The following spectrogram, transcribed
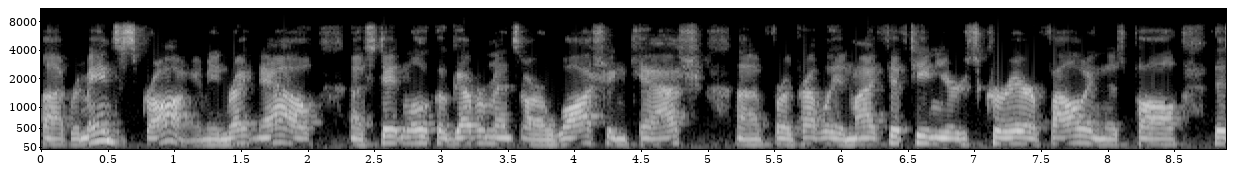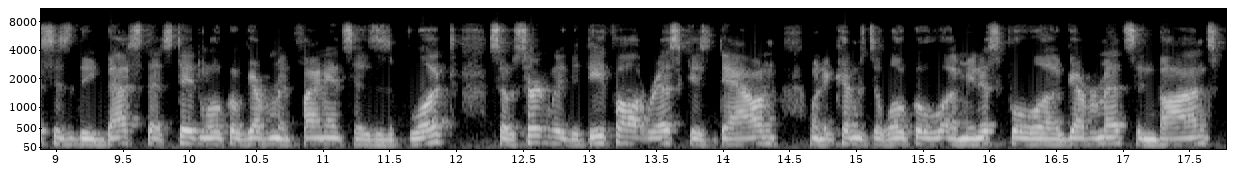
uh, remains strong. I mean, right now, uh, state and local governments are washing cash uh, for probably in my 15 years career following this, Paul, this is the best that state and local government finances have looked. So certainly the default risk is down when it comes to local uh, municipal uh, governments and bonds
